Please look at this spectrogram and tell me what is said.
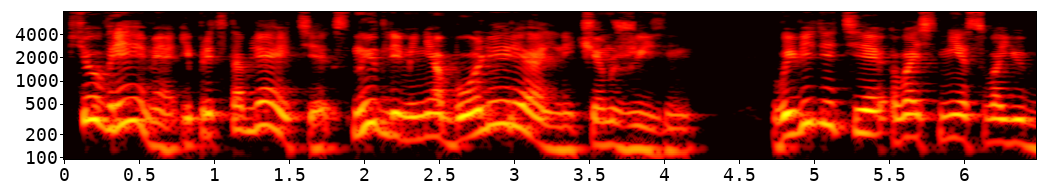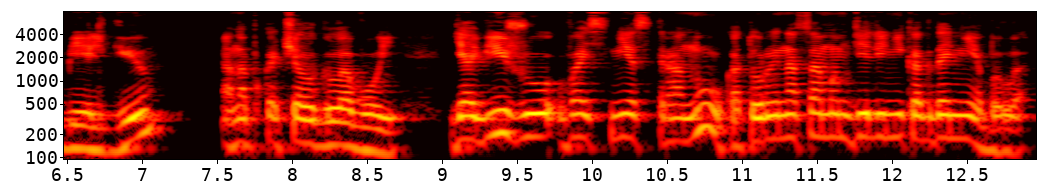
Все время, и представляете, сны для меня более реальны, чем жизнь. Вы видите во сне свою Бельгию?» Она покачала головой. «Я вижу во сне страну, которой на самом деле никогда не было.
